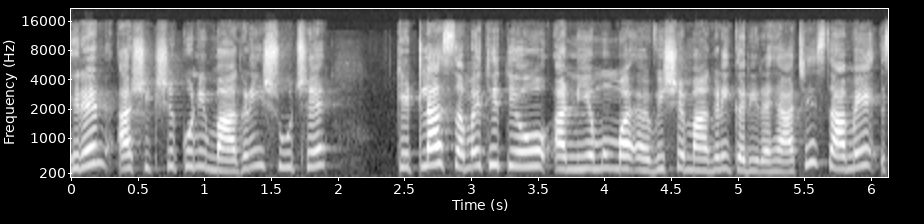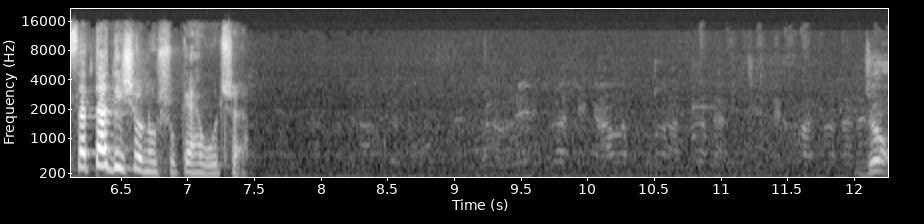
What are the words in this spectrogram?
હિરેન, આ શિક્ષકોની માગણી શું છે? કેટલા સમયથી તેઓ આ નિયમો વિશે માગણી કરી રહ્યા છે? સામે સત્તાધીશોનું શું કહેવું છે? જો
